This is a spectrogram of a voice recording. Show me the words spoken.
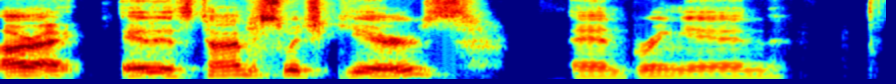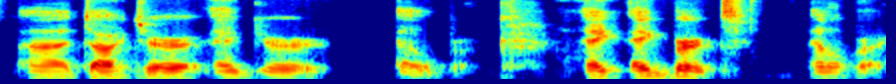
All right, it is time to switch gears and bring in uh, Dr. Edgar Elbrook, Eg- Egbert Edelbroek.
